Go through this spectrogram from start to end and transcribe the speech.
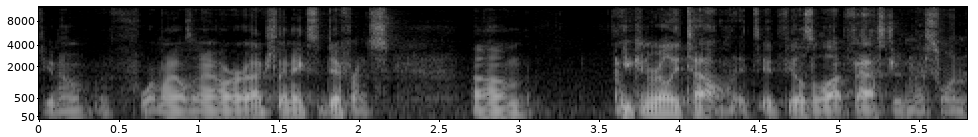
you know, four miles an hour actually makes a difference. Um, you can really tell. It, it, feels a lot faster than this one.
